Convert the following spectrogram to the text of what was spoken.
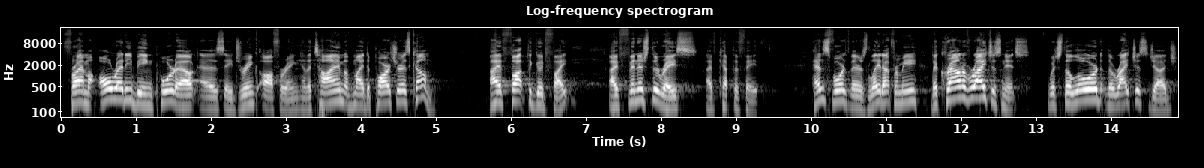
For I am already being poured out as a drink offering, and the time of my departure has come. I have fought the good fight, I've finished the race, I've kept the faith. Henceforth there is laid up for me the crown of righteousness, which the Lord, the righteous judge,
